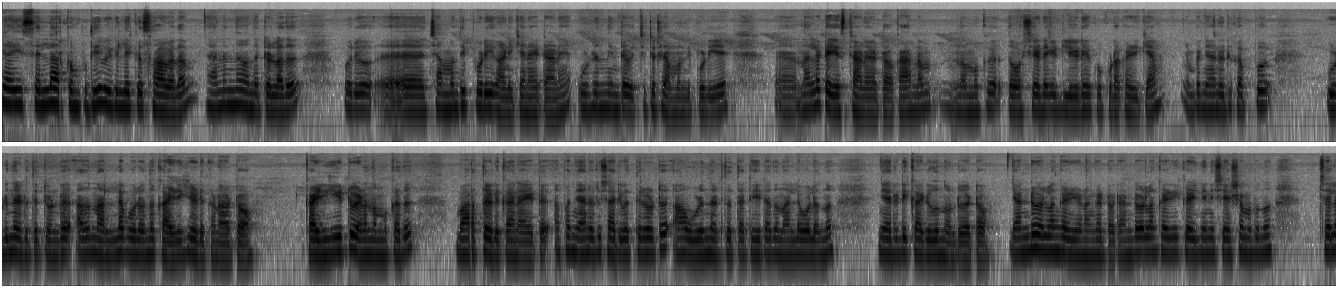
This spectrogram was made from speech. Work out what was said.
ഗൈസ് എല്ലാവർക്കും പുതിയ വീട്ടിലേക്ക് സ്വാഗതം. ഞാനിന്ന് വന്നിട്ടുള്ളത് ഒരു ചമ്മന്തിപ്പൊടി കാണിക്കാനായിട്ടാണ്. ഉഴുന്നിന്റെ വെച്ചിട്ടൊരു ചമ്മന്തിപ്പൊടിയെ നല്ല ടേസ്റ്റാണ് കേട്ടോ. കാരണം നമുക്ക് ദോശയുടെ ഇഡ്ഡലിയുടെ ഒക്കെ കൂടെ കഴിക്കാം. അപ്പോൾ ഞാനൊരു കപ്പ് ഉഴുന്നെടുത്തിട്ടുണ്ട്. അത് നല്ലപോലെ ഒന്ന് കഴുകി എടുക്കണം കേട്ടോ. കഴുകിയിട്ട് വേണം നമുക്കത് വറുത്തെടുക്കാനായിട്ട്. അപ്പം ഞാനൊരു ശരീരത്തിലോട്ട് ആ ഉഴുന്നെടുത്ത് തട്ടിയിട്ട് അത് നല്ലപോലെ ഒന്ന് ഞെരടി കഴുകുന്നുണ്ട് കേട്ടോ. രണ്ട് വെള്ളം കഴിയണം കേട്ടോ. രണ്ട് വെള്ളം കഴുകി കഴിഞ്ഞതിന് ശേഷം അതൊന്ന് ചില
